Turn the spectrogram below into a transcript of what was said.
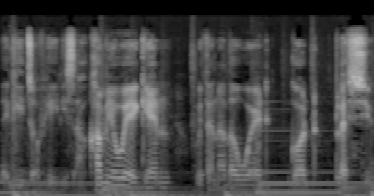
the gates of Hades. I'll come your way again with another word. God bless you.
